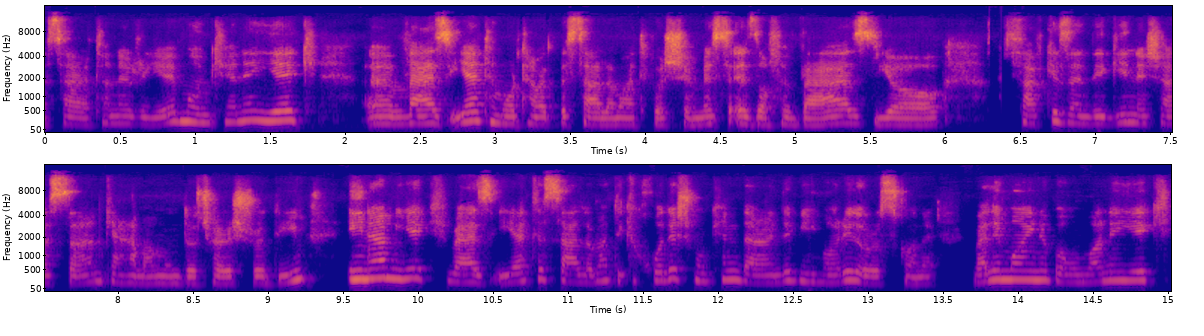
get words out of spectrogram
سرطان ریه ممکنه یک وضعیت مرتبط به سلامت باشه مثل اضافه وزن یا سبک زندگی نشستن که هممون دوچارش شدیم. اینم یک وضعیت سلامتی که خودش ممکن در آینده بیماری درست کنه. ولی ما اینو به عنوان یک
